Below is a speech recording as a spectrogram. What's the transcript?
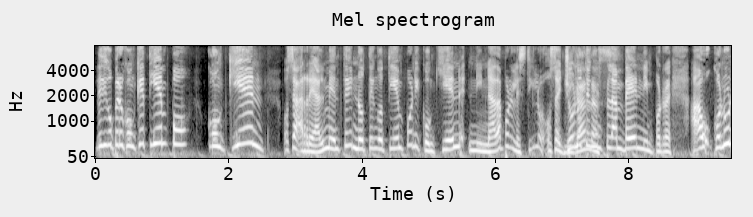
le digo, pero ¿con qué tiempo? ¿Con quién? O sea, realmente no tengo tiempo ni con quién ni nada por el estilo. O sea, yo Ni no tengo un plan B ni por... Ah, con un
